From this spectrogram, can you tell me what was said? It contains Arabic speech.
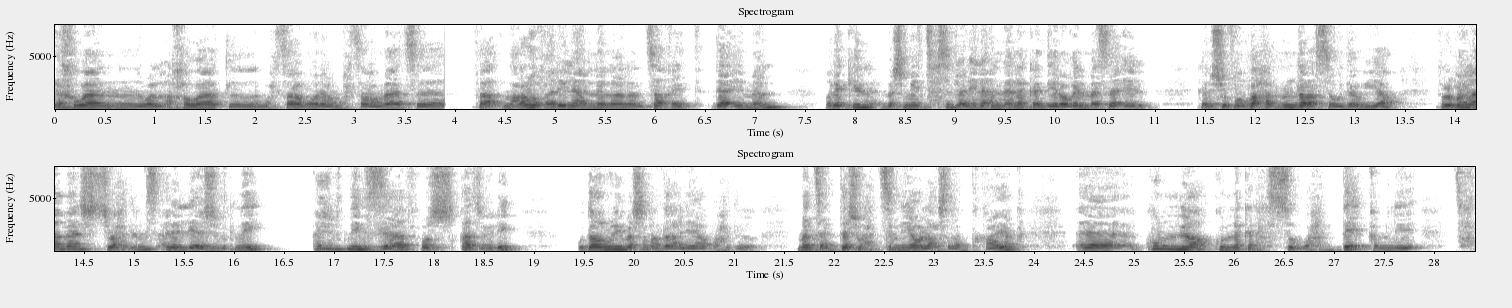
الإخوان والأخوات المحترمون والمحترمات فمعروف علينا أننا ننتقد دائما ولكن باش ما يتحسبش علينا أننا كنديرو غير المسائل كنشوفوا بواحد النظرة سوداوية في البرلمان شفت واحد المسألة اللي عجبتني عجبتني بزاف ورشقات علي وضروري باش نهضر عليها بواحد ما نتعداش واحد 8 ولا 10 دقائق آه كنا كنا كنحسوا بواحد الضيق ملي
